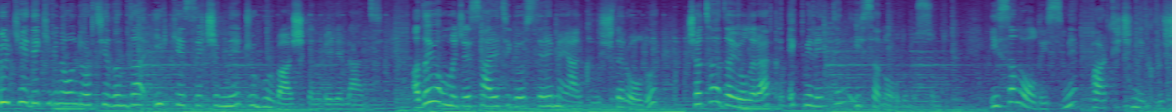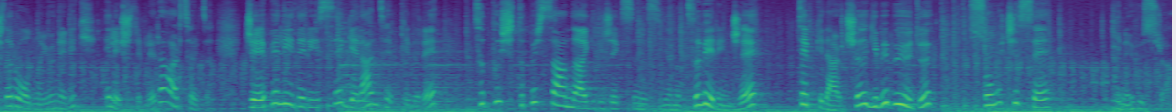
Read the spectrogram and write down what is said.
Türkiye'de 2014 yılında ilk kez seçimle Cumhurbaşkanı belirlendi. Aday olma cesareti gösteremeyen Kılıçdaroğlu, çatı adayı olarak Ekmelettin İhsanoğlu'nu sundu. İhsanoğlu ismi parti içinde Kılıçdaroğlu'na yönelik eleştirileri artırdı. CHP lideri ise gelen tepkilere tıpış tıpış sandığa gideceksiniz yanıtı verince tepkiler çığ gibi büyüdü. Sonuç ise yine hüsran.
